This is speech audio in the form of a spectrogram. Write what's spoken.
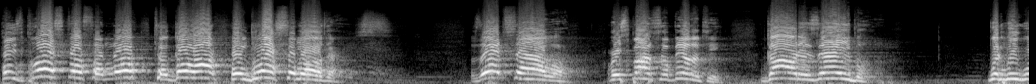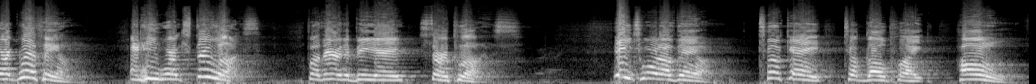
He's blessed us enough to go out and bless some others. That's our responsibility. God is able when we work with Him, and He works through us for there to be a surplus. Each one of them took a to go plate home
